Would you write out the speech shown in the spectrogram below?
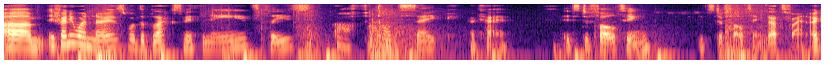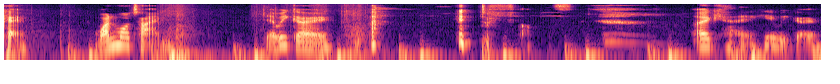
Um, if anyone knows what the blacksmith needs, please. Oh, for God's sake. Okay. It's defaulting. It's defaulting. That's fine. Okay. One more time. There we go. it defaults. Okay, here we go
